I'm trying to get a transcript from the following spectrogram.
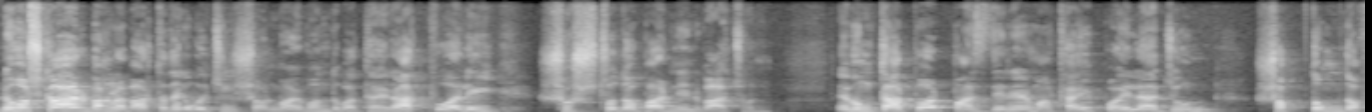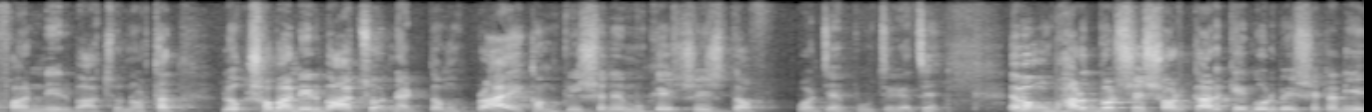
নমস্কার, বাংলা বার্তা থেকে বলছি সন্ময় বন্দ্যোপাধ্যায়। রাত পোয়ালেই ষষ্ঠ দফার নির্বাচন এবং তারপর পাঁচ দিনের মাথায় পয়লা জুন সপ্তম দফার নির্বাচন। অর্থাৎ লোকসভা নির্বাচন একদম প্রায় কমপ্লিশনের মুখে শেষ দফ পর্যায়ে পৌঁছে গেছে এবং ভারতবর্ষের সরকারকে গড়বে সেটা নিয়ে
